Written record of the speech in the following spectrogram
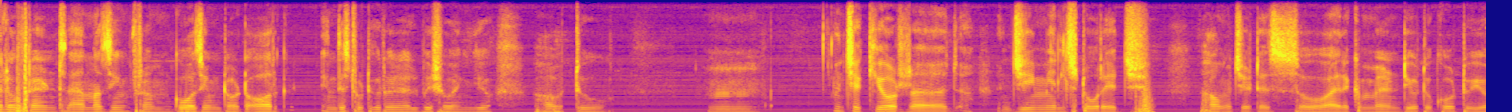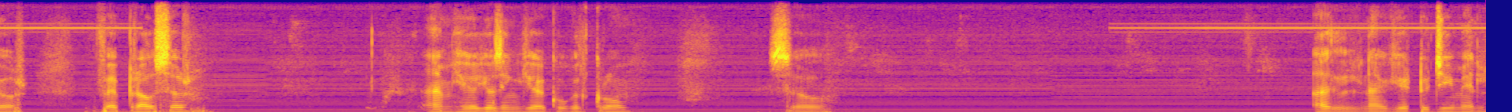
Hello friends, I am Azeem from goazeem.org. In this tutorial, I'll be showing you how to um, check your uh, Gmail storage, how much it is. So I recommend you to go to your web browser. I'm here using here Google Chrome. So I'll navigate to Gmail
